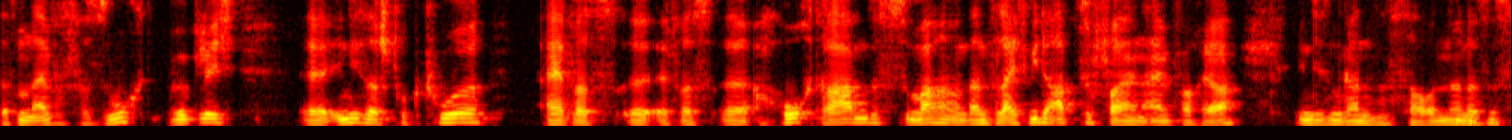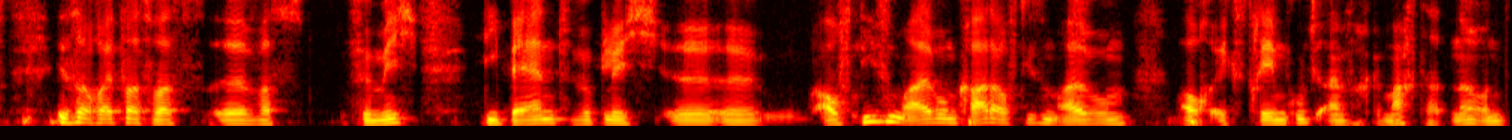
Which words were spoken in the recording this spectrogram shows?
dass man einfach versucht, wirklich äh, in dieser Struktur etwas, äh, etwas äh, Hochtrabendes zu machen und dann vielleicht wieder abzufallen, einfach, ja, in diesem ganzen Sound. Ne? Das ist, ist auch etwas, was, äh, was für mich die Band wirklich äh, äh auf diesem Album, gerade auf diesem Album, auch extrem gut einfach gemacht hat. Ne? Und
